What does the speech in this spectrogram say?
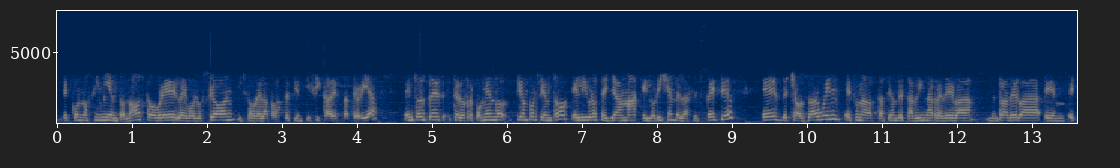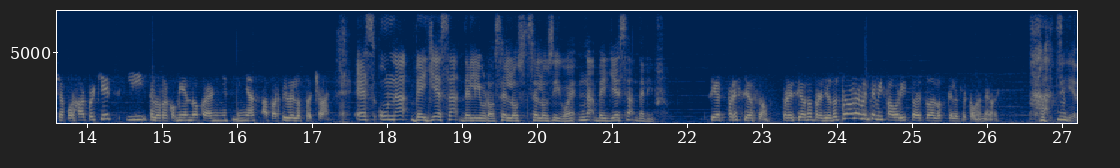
de conocimiento, ¿no? Sobre la evolución y sobre la parte científica de esta teoría. Entonces, te lo recomiendo 100%. El libro se llama El origen de las especies es de Charles Darwin, es una adaptación de Sabina Radeva, Radeva em, hecha por Harper Kids y se lo recomiendo para niños y niñas a partir de los 8 años. Es una belleza de libro, se los, se los digo, ¿eh? una belleza de libro. Sí, es precioso, precioso, precioso. Es probablemente mi favorito de todos los que les recomendé hoy. Sí,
